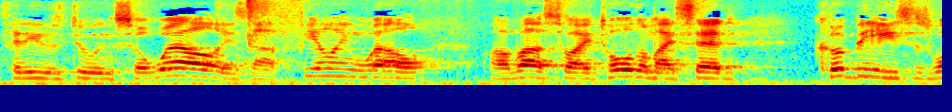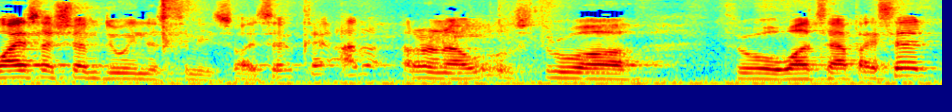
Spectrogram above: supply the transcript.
Said he was doing so well. He's not feeling well. Blah, blah. So I told him. I said, "Could be." He says, "Why is Hashem doing this to me?" So I said, "Okay, I don't, I don't know." It was through a through a WhatsApp. I said,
